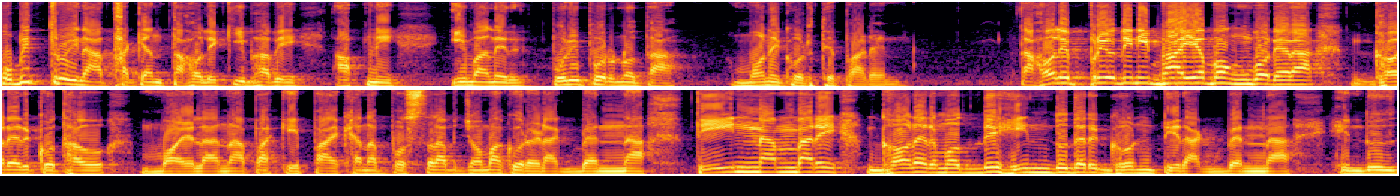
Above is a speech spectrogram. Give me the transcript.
পবিত্রই না থাকেন, তাহলে কীভাবে আপনি ইমানের পরিপূর্ণতা মনে করতে পারেন? তাহলে প্রিয়দিনী ভাই এবং বোনেরা, ঘরের কোথাও ময়লা না পাকে পায়খানা প্রস্রাব জমা করে রাখবেন না। তিন নাম্বারে, ঘরের মধ্যে হিন্দুদের ঘন্টি রাখবেন না। হিন্দু,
